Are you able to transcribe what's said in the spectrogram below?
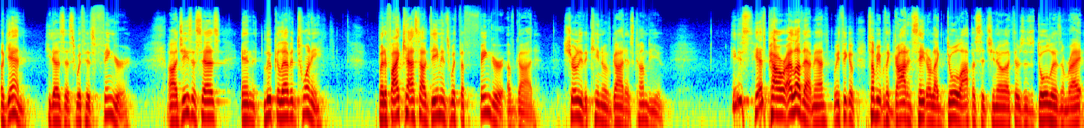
Again, he does this with his finger. Uh, Jesus says in Luke 11 20, But if I cast out demons with the finger of God, surely the kingdom of God has come to you. He just he has power. I love that, man. We think of some people think God and Satan are like dual opposites, you know, like there's this dualism, right?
